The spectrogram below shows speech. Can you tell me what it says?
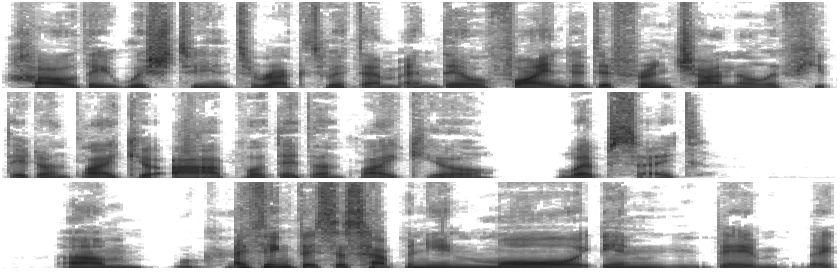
how they wish to interact with them and they'll find a different channel if you, they don't like your app or they don't like your website. Um, okay. I think this is happening more in the like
